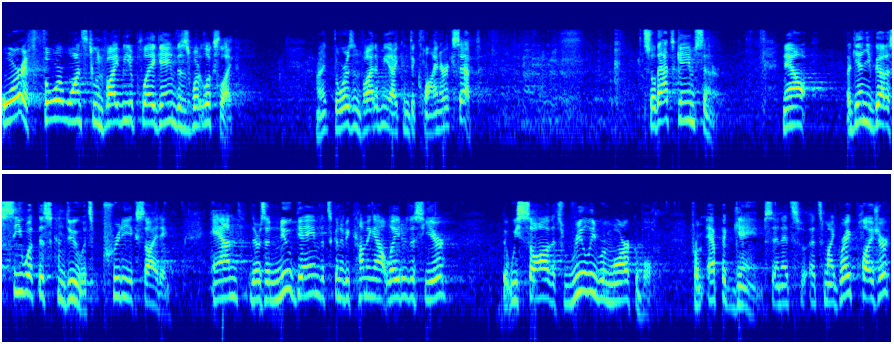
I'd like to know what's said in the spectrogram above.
Or if Thor wants to invite me to play a game, this is what it looks like. Right? Thor's invited me, I can decline or accept. So that's Game Center. Now, again, you've got to see what this can do. It's pretty exciting. And there's a new game that's going to be coming out later this year that we saw that's really remarkable from Epic Games. And it's, it's my great pleasure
